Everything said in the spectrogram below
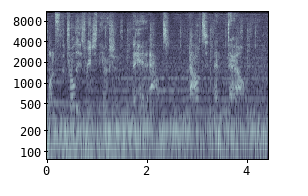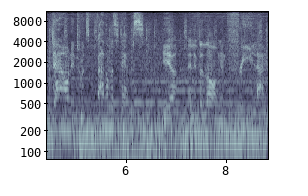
Once the trolleys reach the ocean, they head out, out and down, down into its fathomless depths. Here, they live a long and free life,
